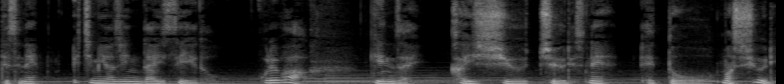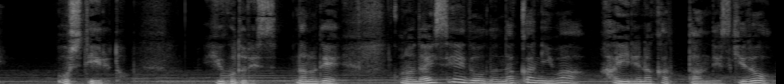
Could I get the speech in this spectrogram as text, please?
ですね。エチミア人大聖堂。これは現在改修中ですね。えっと、まあ、修理をしているということです。なので、この大聖堂の中には入れなかったんですけど、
